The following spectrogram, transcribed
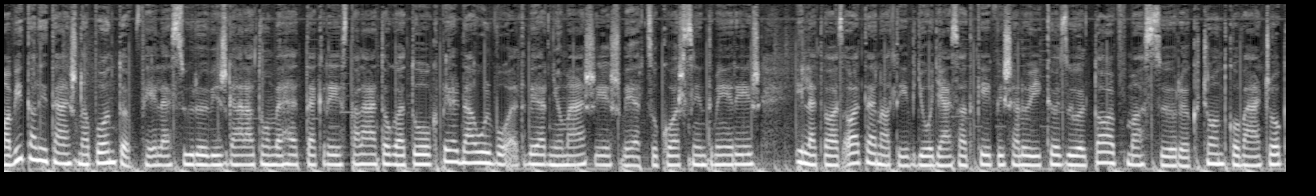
A vitalitás napon többféle szűrővizsgálaton vehettek részt a látogatók, például volt vérnyomás és vércukorszintmérés, illetve az alternatív gyógyászat képviselői közül talpmasszőrök, csontkovácsok,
